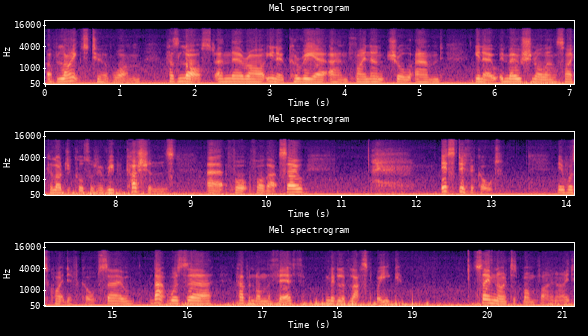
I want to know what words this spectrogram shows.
have liked to have won has lost. And there are you know career and financial and you know emotional and psychological sort of repercussions uh, for for that. So it's difficult. It was quite difficult. So that was uh, happened on the 5th, middle of last week. Same night as Bonfire Night.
